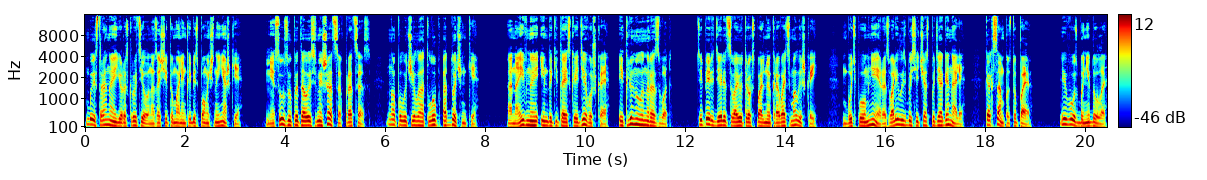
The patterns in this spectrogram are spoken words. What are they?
Быстро она ее раскрутила на защиту маленькой беспомощной няшки. Мисузу пыталась вмешаться в процесс, но получила отлуп от доченьки. А наивная индокитайская девушка и клюнула на развод. Теперь делит свою трехспальную кровать с малышкой – Будь поумнее, развалилась бы сейчас по диагонали, как сам поступаю. И вуз бы не дуло.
